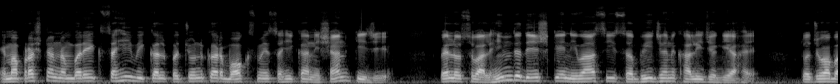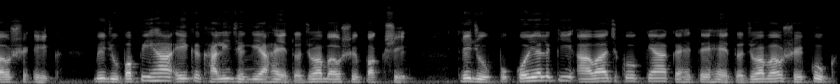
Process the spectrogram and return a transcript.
એમાં પ્રશ્ન નંબર એક, સહી વિકલ્પ ચુનકર બોક્સ મેં સહી કા નિશાન કીજીએ. પહેલો સવાલ, હિન્દ દેશ કે નિવાસી સભીજન ખાલી જગ્યા હૈ? તો જવાબ આવશે એક. બીજું, પપીહા એક ખાલી જગ્યા હૈ? તો જવાબ આવશે પક્ષી. तीजू कोयल की आवाज़ को क्या कहते हैं तो जवाब आवश्यक कुक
